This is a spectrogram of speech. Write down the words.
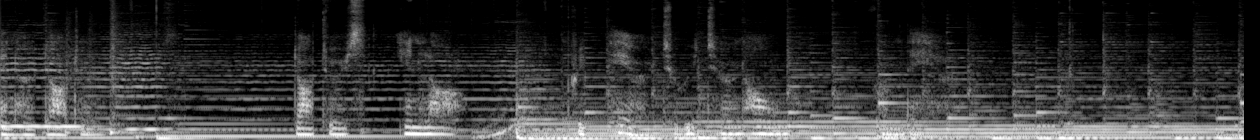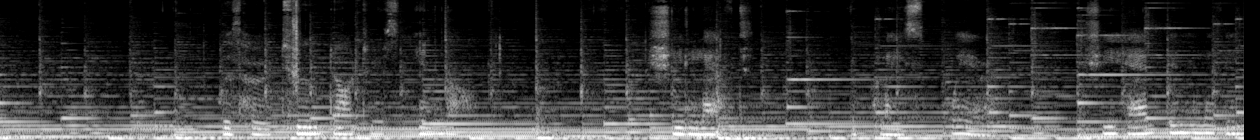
and her daughters, daughters-in-law, prepared to return home With her two daughters-in-law, she left the place where she had been living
